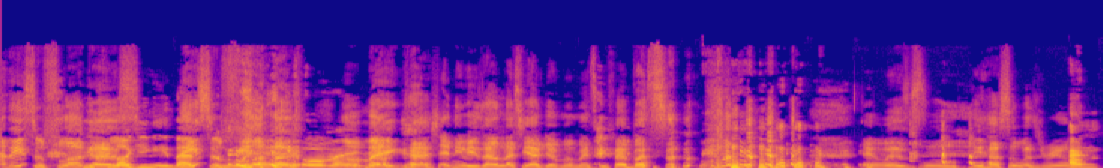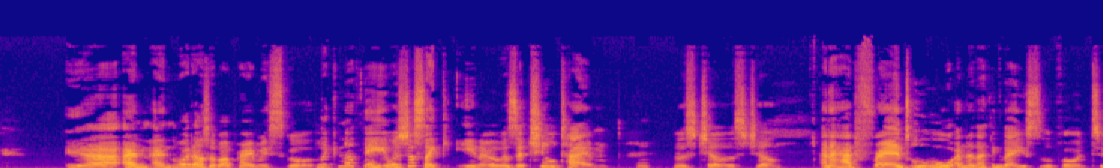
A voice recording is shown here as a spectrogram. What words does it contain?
and they used to flog us. Slugging in that used to flog. eh? Oh my! Oh my gosh. Anyways, I'll let you have your moments if I but it was mm, the hustle was real. and yeah and and what else about primary school like nothing it was just like you know it was a chill time Hmm. it was chill it was chill and i had friends ooh another thing that i used to look forward to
